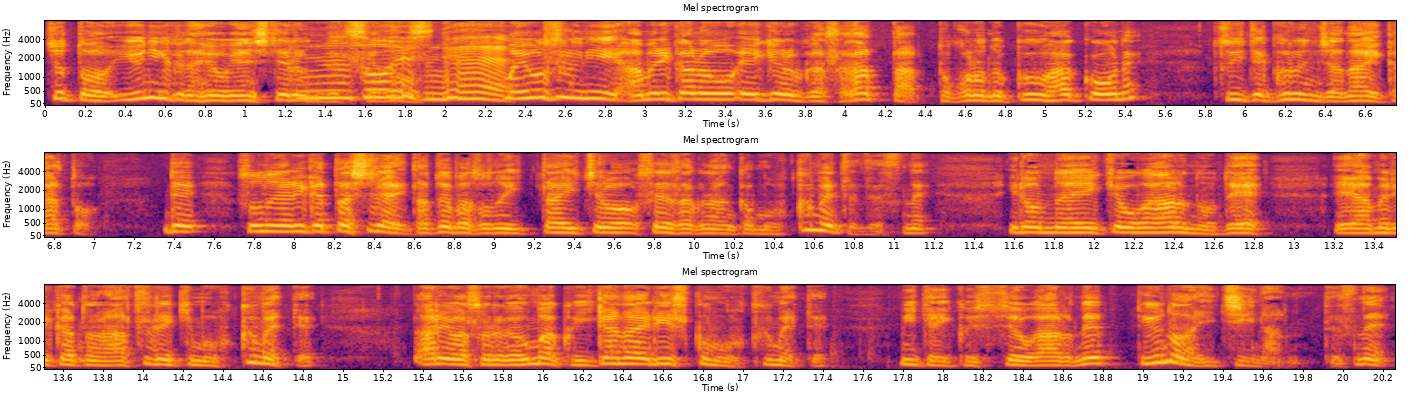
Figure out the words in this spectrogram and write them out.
ちょっとユニークな表現してるんですけど、うんね、まあ、要するにアメリカの影響力が下がったところの空白をねついてくるんじゃないかとでそのやり方次第例えばその一帯一路政策なんかも含めてですねいろんな影響があるのでアメリカとの圧力も含めてあるいはそれがうまくいかないリスクも含めて見ていく必要があるねっていうのが1位なんですね。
